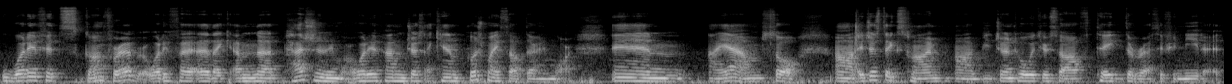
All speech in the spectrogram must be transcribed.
what if it's gone forever? What if i like i'm not passionate anymore? What if i'm just i can't push myself there anymore? And i am. So uh, it just takes time. Uh, be gentle with yourself. Take the rest if you need it.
